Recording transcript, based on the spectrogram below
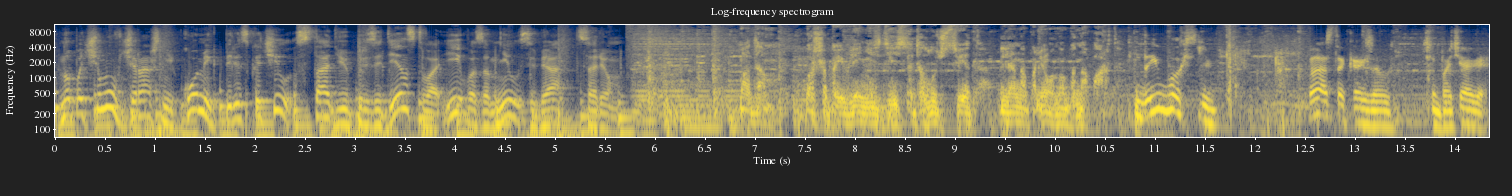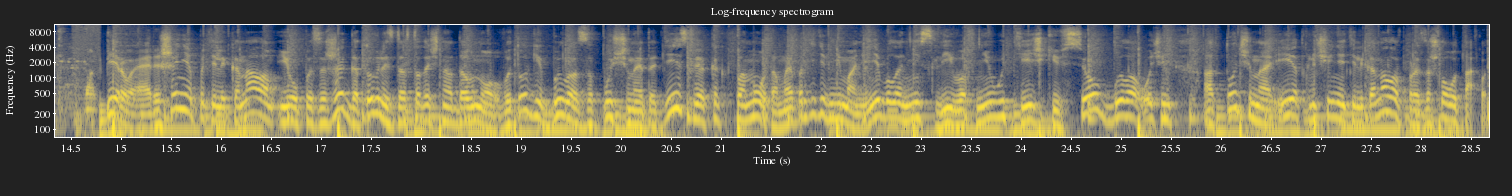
Но почему вчерашний комик перескочил стадию президентства и возомнил себя царем? Мадам, ваше появление здесь – это луч света для Наполеона Бонапарта. Да и бог с ним. Вас-то как зовут? Симпатяга. Первое. Решение по телеканалам и ОПЗЖ готовились достаточно давно. В итоге было запущено это действие как по нотам. И обратите внимание, не было ни сливов, ни утечки. Все было очень отточено и отключение телеканалов произошло вот так вот,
